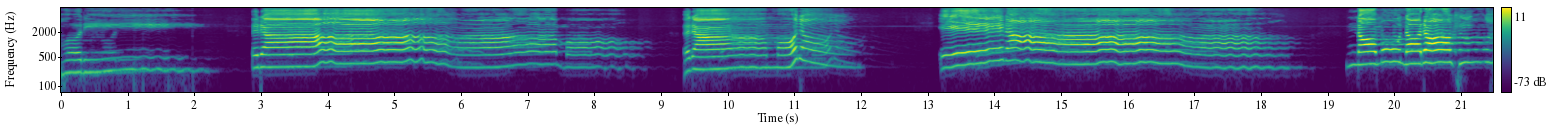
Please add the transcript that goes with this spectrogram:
হরি রাম রাম রাম। এ নমো নরহিংহ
